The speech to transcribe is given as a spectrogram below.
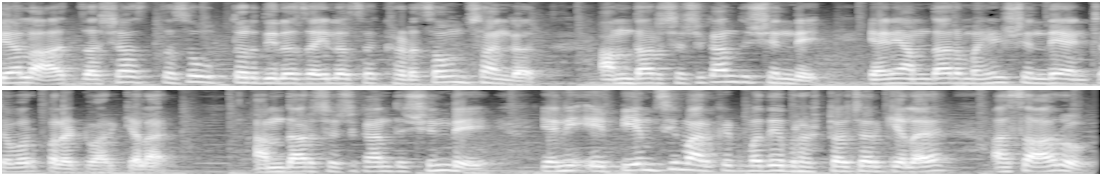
त्याला जशाच तसं उत्तर दिलं जाईल असं खडसावून सांगत आमदार शशिकांत शिंदे यांनी आमदार महेश शिंदे यांच्यावर पलटवार केलाय. आमदार शशिकांत शिंदे यांनी एपीएमसी मार्केटमध्ये भ्रष्टाचार केलाय असा आरोप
